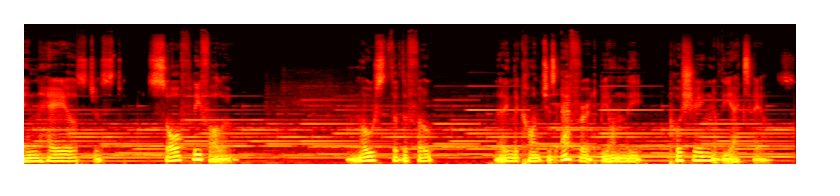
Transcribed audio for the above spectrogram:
Inhales just softly follow. Most of the folk letting the conscious effort be on the pushing of the exhales.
